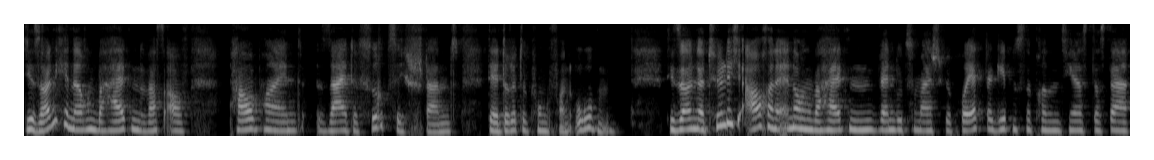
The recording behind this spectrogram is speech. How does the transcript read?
Die sollen nicht in Erinnerung behalten, was auf PowerPoint Seite 40 stand, der dritte Punkt von oben. Die sollen natürlich auch in Erinnerung behalten, wenn du zum Beispiel Projektergebnisse präsentierst, dass da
